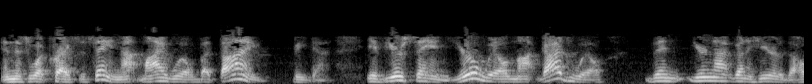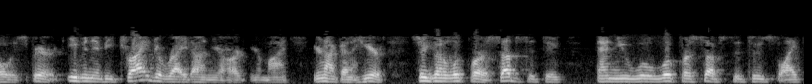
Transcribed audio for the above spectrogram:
And this is what Christ is saying, not my will, but thine be done. If you're saying your will, not God's will, then you're not going to hear the Holy Spirit. Even if He tried to write on your heart and your mind, you're not going to hear. So you're going to look for a substitute, and you will look for substitutes like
